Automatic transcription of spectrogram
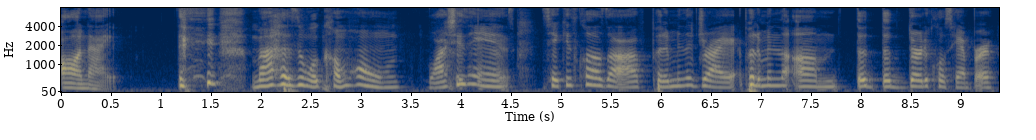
all night my husband will come home, wash his hands, take his clothes off, put them in the dryer, put them in the um the, the dirty clothes hamper,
